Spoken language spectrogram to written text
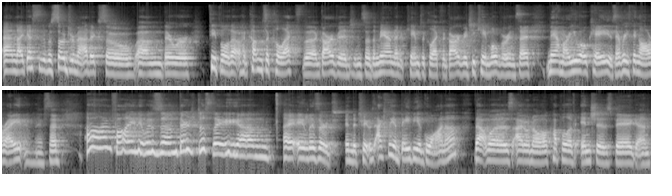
And I guess it was so dramatic. So um, there were people that had come to collect the garbage. And so the man that came to collect the garbage, he came over and said, Ma'am, are you okay? Is everything all right? And I said, Oh, I'm fine. It was, um, there's just a, um, a, a lizard in the tree. It was actually a baby iguana that was, I don't know, a couple of inches big. And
